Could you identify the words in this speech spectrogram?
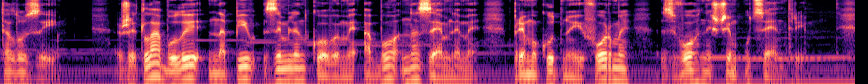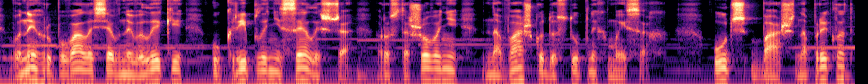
та лози. Житла були напівземлянковими або наземними, прямокутної форми з вогнищем у центрі. Вони групувалися в невеликі укріплені селища, розташовані на важкодоступних мисах. Уч-Баш, наприклад,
